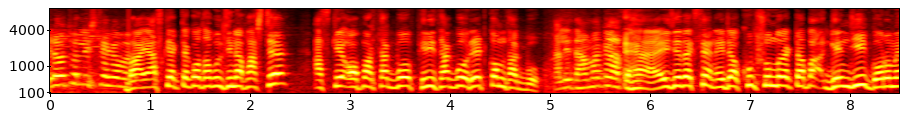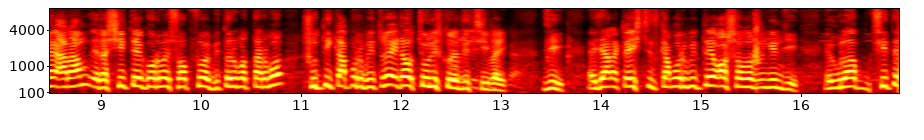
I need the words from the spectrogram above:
এটাও 40 টাকা ভাই। ভাই আজকে একটা কথা বলছি না ফার্স্টে আজকে অফার থাকব ফ্রি থাকব রেট কম থাকব। হ্যাঁ এই যে দেখছেন এটা খুব সুন্দর একটা গেঞ্জি গরমে আরাম এটা শীতে গরমে সবসময় ভিতরে পর তারবো সুতি কাপড়ের ভিতরে এটাও চল্লিশ করে দিচ্ছি ভাই। জি এই যে আর একটা স্টিচ কাপড়ের ভিতরে অসাধারণ গেঞ্জি। এগুলো শীতে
